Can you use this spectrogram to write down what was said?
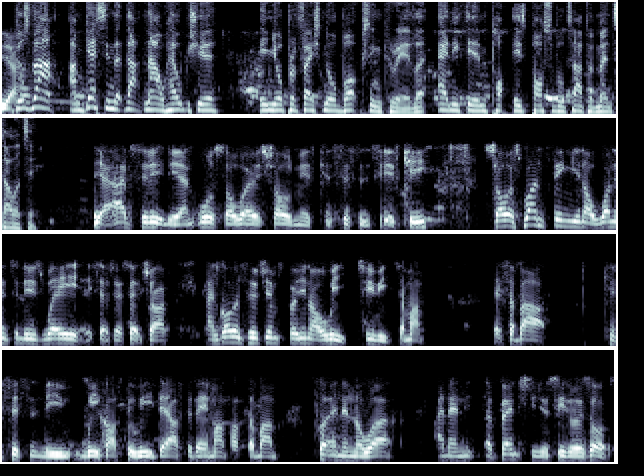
Yeah. does that i'm guessing that that now helps you in your professional boxing career that anything po- is possible type of mentality Yeah, absolutely. And also, where it showed me is consistency is key. So it's one thing, you know, wanting to lose weight, etc., etc., and going to the gym for you know a week, two weeks, a month. It's about consistently, week after week, day after day, month after month, putting in the work, and then eventually you'll see the results.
